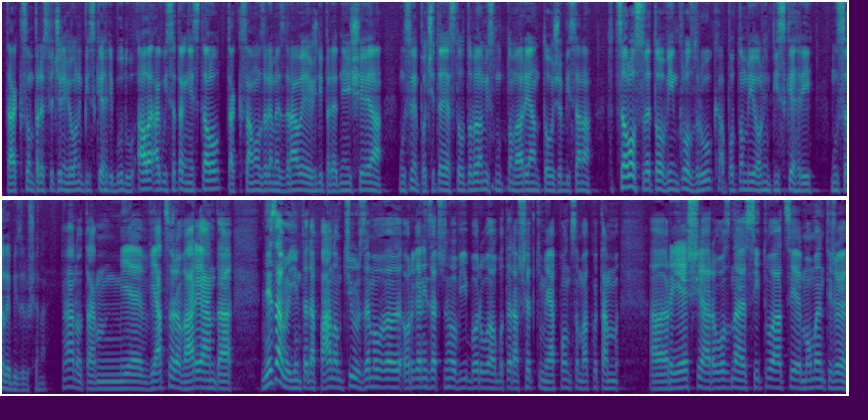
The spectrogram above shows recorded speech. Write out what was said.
tak som presvedčený, že olympijské hry budú. Ale ak by sa tak nestalo, tak samozrejme zdravie je vždy prednejšie a musíme počítať aj s touto veľmi smutnou variantou, že by sa na celosvetovo vymklo z rúk a potom by olympijské hry museli byť zrušené. Áno, tam je viacero variant a nezavidím teda pánom či už zemového organizačného výboru alebo teda všetkým Japoncom, ako tam riešia rôzne situácie, momenty, že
